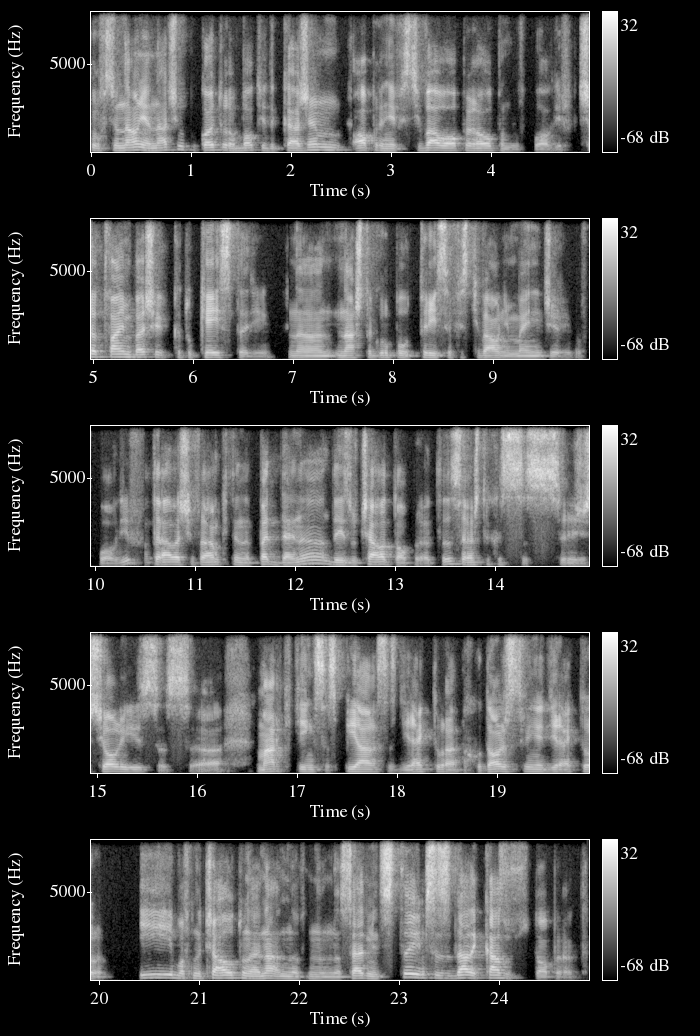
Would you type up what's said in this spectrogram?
професионалния начин, по който работи, да кажем, оперния фестивал Опера Open в Пловдив. Защото това им беше като кейс стади на нашата група от 30 фестивални менеджери в Пловдив. Трябваше в рамките на 5 дена да изучават операта, срещаха се с режисьори, с а, маркетинг, с пиар, с директора, художествения директор. И в началото на, една, на, на, седмицата им се зададе казус от операта.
